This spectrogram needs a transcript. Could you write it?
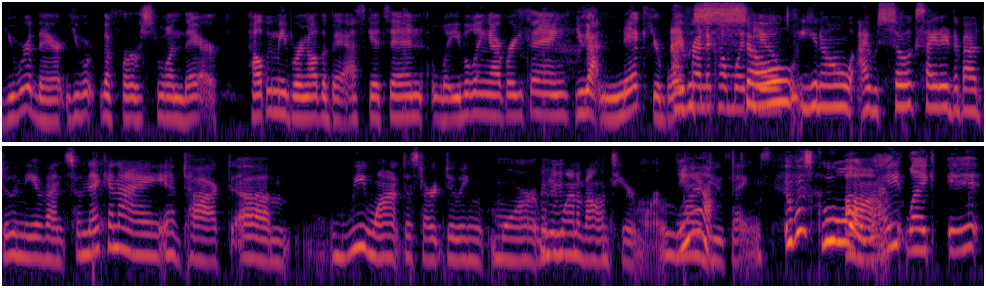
you were there. You were the first one there. Helping me bring all the baskets in, labeling everything. You got Nick, your boyfriend, to come with you. so, you. know, I was so excited about doing the event. So Nick and I have talked. Um, we want to start doing more. We Mhm. want to volunteer more. We Yeah. want to do things. It was cool, Um, right? Like it.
